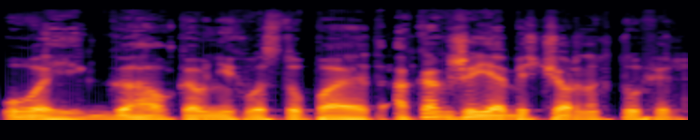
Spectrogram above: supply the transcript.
Ой, галка в них выступает. А как же я без черных туфель?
